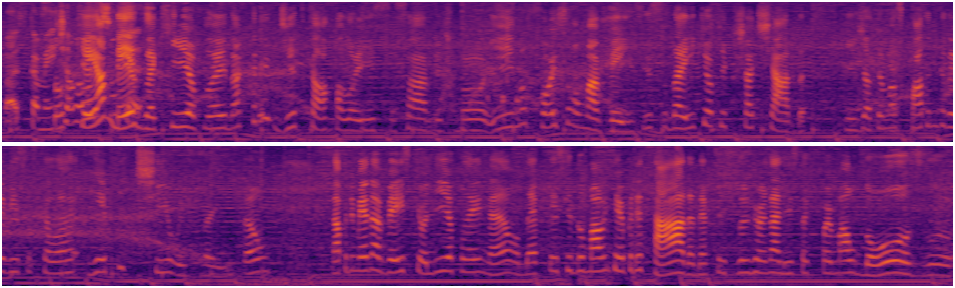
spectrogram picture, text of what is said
Basicamente, Toquei ela a mesa aqui, eu falei, não acredito que ela falou isso, sabe? Tipo, e não foi só uma vez. Isso daí que eu fico chateada. E já tem umas quatro entrevistas que ela repetiu isso aí. Então, na primeira vez que eu li, eu falei, não, deve ter sido mal interpretada, deve ter sido um jornalista que foi maldoso.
